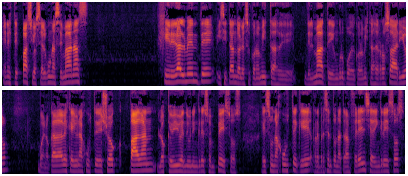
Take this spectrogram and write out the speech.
en este espacio hace algunas semanas, generalmente, y citando a los economistas de, del MATE, un grupo de economistas de Rosario, bueno, cada vez que hay un ajuste de shock, pagan los que viven de un ingreso en pesos. Es un ajuste que representa una transferencia de ingresos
